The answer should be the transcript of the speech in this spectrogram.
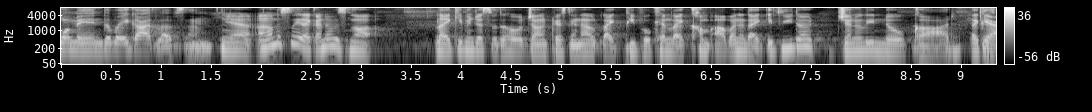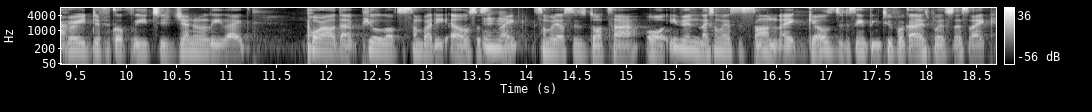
women the way God loves them. Yeah, and honestly, like I know it's not like even just with the whole John Christian out, like people can like come up and like if you don't generally know God, like Yeah. it's very difficult for you to generally like pour out that pure love to somebody else, Mm-hmm. it's like somebody else's daughter or even like somebody else's son. Like girls do the same thing too for guys, but it's just like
